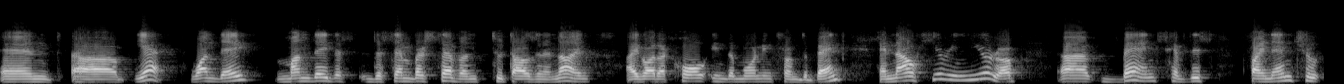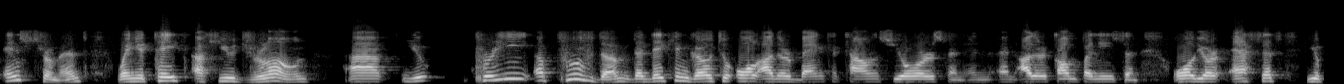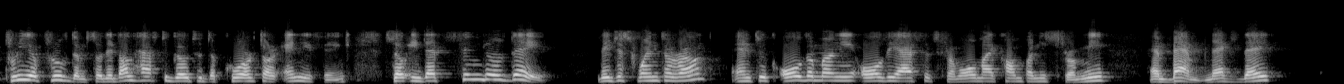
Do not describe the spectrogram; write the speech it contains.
and uh, yeah, one day, Monday, December seventh, two thousand and nine, I got a call in the morning from the bank, and now here in Europe, uh, banks have this financial instrument. When you take a huge loan, uh, you pre-approve them that they can go to all other bank accounts, yours and, and, and other companies and all your assets. You pre-approve them so they don't have to go to the court or anything. So in that single day, they just went around and took all the money, all the assets from all my companies, from me, and bam, next day,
